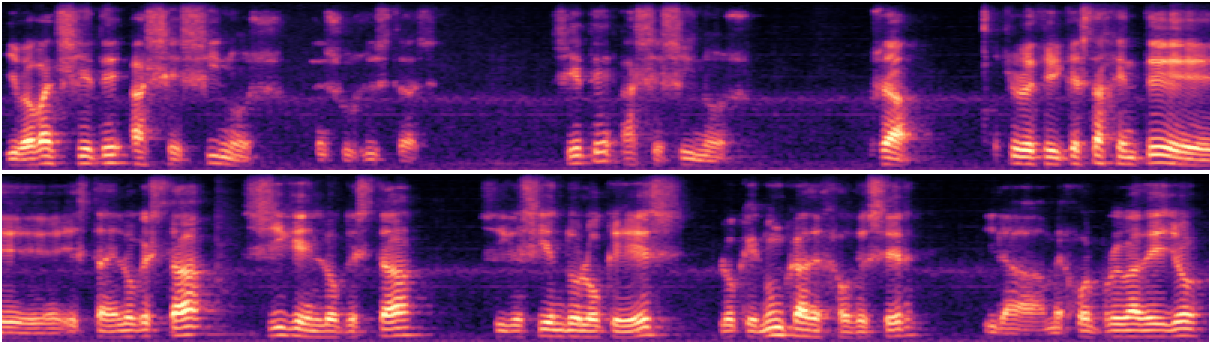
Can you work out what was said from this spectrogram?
llevaban siete asesinos en sus listas. Siete asesinos. O sea, quiero decir que esta gente eh, está en lo que está, sigue en lo que está, sigue siendo lo que es, lo que nunca ha dejado de ser, y la mejor prueba de ello,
